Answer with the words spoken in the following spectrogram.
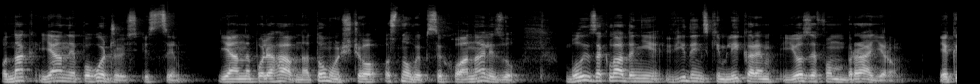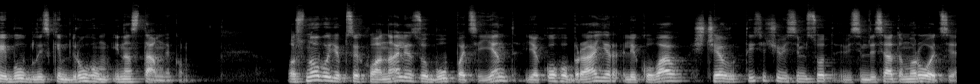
Однак я не погоджуюсь із цим. Я наполягав на тому, що основи психоаналізу були закладені віденським лікарем Йозефом Браєром, який був близьким другом і наставником. Основою психоаналізу був пацієнт, якого Браєр лікував ще в 1880 році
